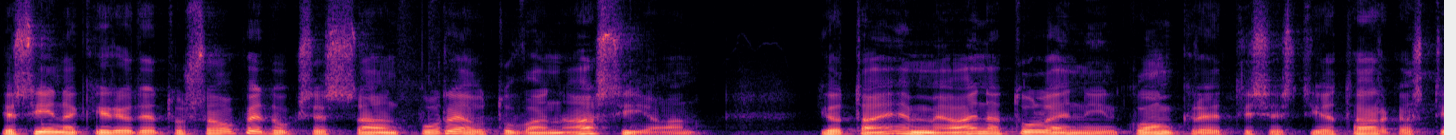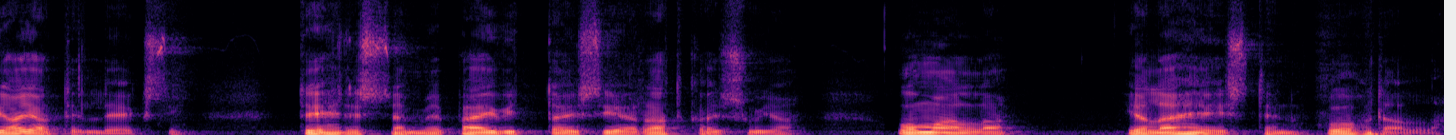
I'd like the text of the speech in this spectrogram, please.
ja siinä kirjoitetussa opetuksessaan pureutuvan asiaan, jota emme aina tule niin konkreettisesti ja tarkasti ajatelleeksi tehdessämme päivittäisiä ratkaisuja omalla ja läheisten kohdalla.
